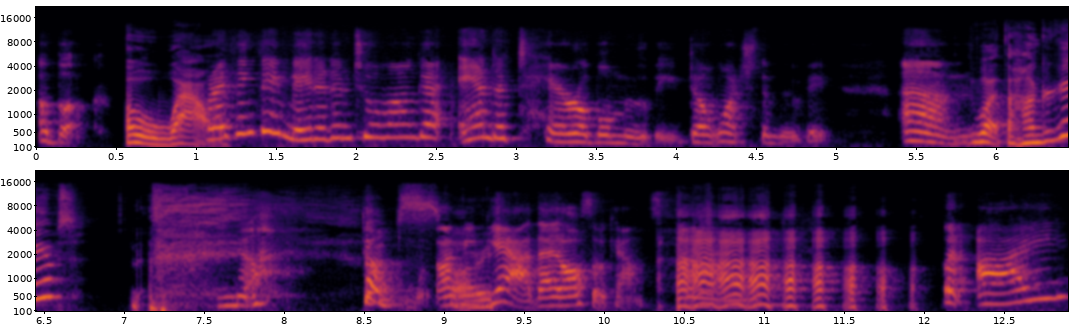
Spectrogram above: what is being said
A book. Oh wow. But I think they made it into a manga and a terrible movie. Don't watch the movie. Um what, the Hunger Games? no. I mean, yeah, that also counts. Um, but I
